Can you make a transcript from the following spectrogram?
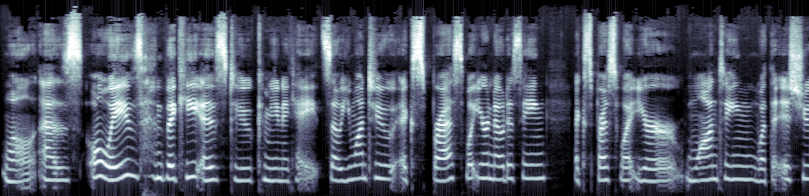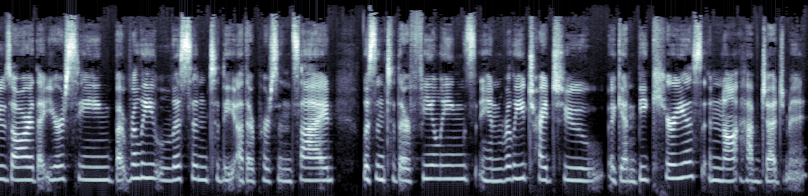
Well, as always, the key is to communicate. So, you want to express what you're noticing, express what you're wanting, what the issues are that you're seeing, but really listen to the other person's side listen to their feelings, and really try to, again, be curious and not have judgment.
